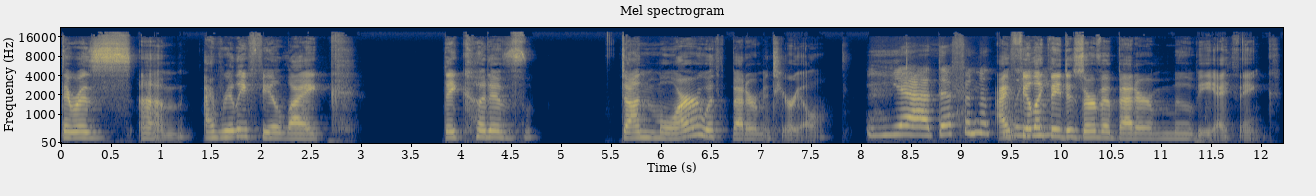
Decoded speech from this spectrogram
there was um I really feel like they could have done more with better material. Yeah, definitely. I feel like they deserve a better movie, I think.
